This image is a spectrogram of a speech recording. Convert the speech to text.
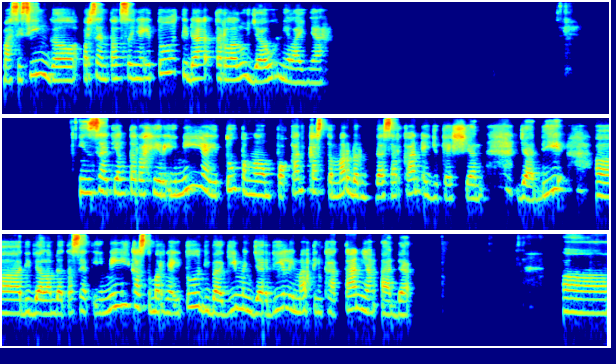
masih single, persentasenya itu tidak terlalu jauh nilainya. Insight yang terakhir ini yaitu pengelompokan customer berdasarkan education. Jadi uh, di dalam dataset ini customernya itu dibagi menjadi lima tingkatan yang ada. Uh,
